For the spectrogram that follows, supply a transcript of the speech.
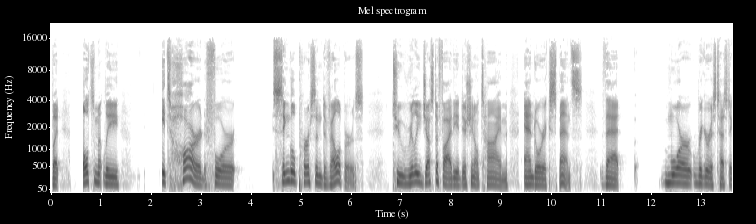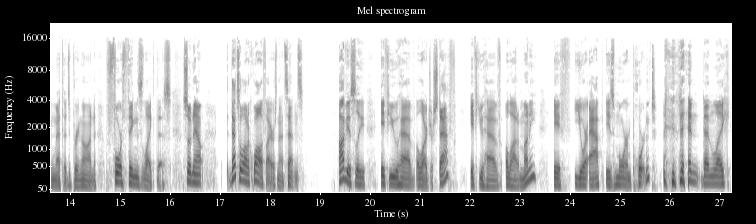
But ultimately it's hard for single person developers to really justify the additional time and or expense that more rigorous testing methods bring on for things like this. So now that's a lot of qualifiers in that sentence. Obviously, if you have a larger staff, if you have a lot of money, if your app is more important than than like,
